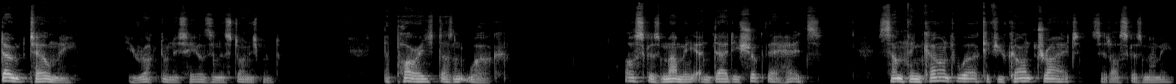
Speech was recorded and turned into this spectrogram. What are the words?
Don't tell me. He rocked on his heels in astonishment. The porridge doesn't work. Oscar's mummy and daddy shook their heads. Something can't work if you can't try it, said Oscar's mummy.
